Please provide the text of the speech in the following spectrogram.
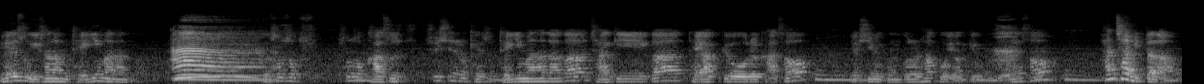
계속 이 사람 되기만 한 거야. 아. 그 소속 소속 가수 출신으로 계속 되기만 하다가 자기가 대학교를 가서 음. 열심히 공부를 하고 연기 공부를 해서 음, 한참 있다 나온 거.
